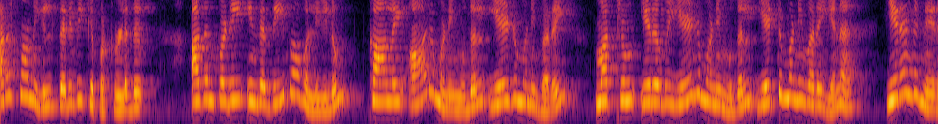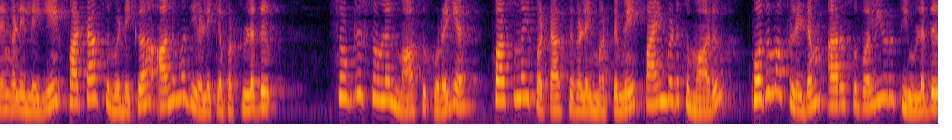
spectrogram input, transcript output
அரசாணையில் தெரிவிக்கப்பட்டுள்ளது. அதன்படி இந்த தீபாவளியிலும் காலை ஆறு மணி முதல் ஏழு மணி வரை மற்றும் இரவு ஏழு மணி முதல் எட்டு மணி வரை என இரண்டு நேரங்களிலேயே பட்டாசு வெடிக்க அனுமதி அளிக்கப்பட்டுள்ளது. சுற்றுச்சூழல் மாசு குறைய பசுமை பட்டாசுகளை மட்டுமே பயன்படுத்துமாறு பொதுமக்களிடம் அரசு வலியுறுத்தியுள்ளது.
